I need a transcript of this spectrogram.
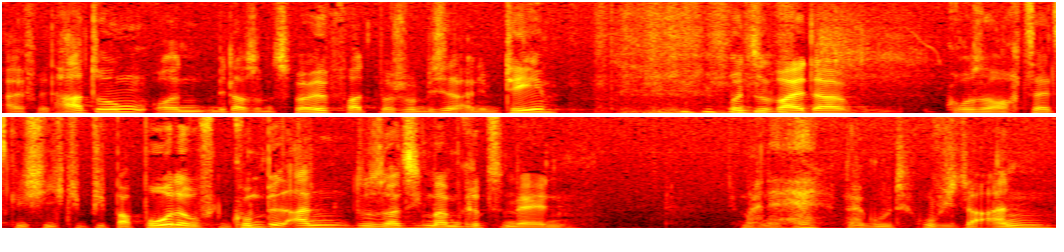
Alfred Hartung. Und mittags um 12 hatten wir schon ein bisschen dem Tee und so weiter. Große Hochzeitsgeschichte. Pipapo, da ruft ein Kumpel an, du sollst dich mal im Grips melden. Ich meine, hä? Na gut, rufe ich da an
